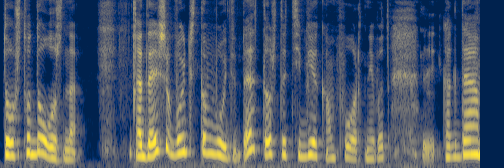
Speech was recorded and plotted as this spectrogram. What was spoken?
то, что должно, а дальше будет, что будет, да, то, что тебе комфортно. И вот э, когда,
